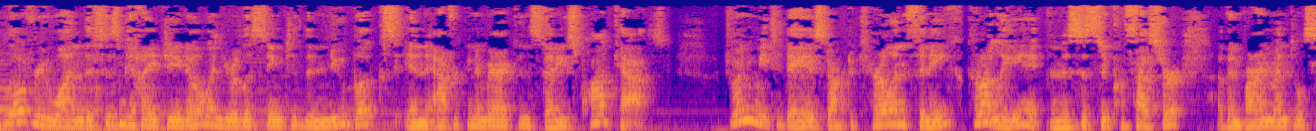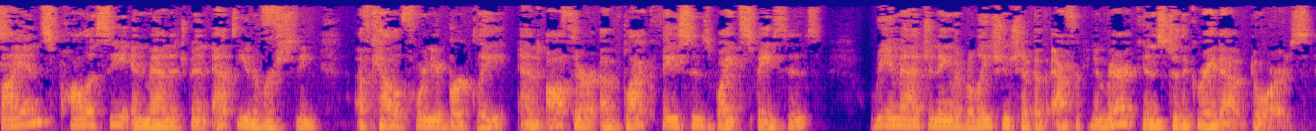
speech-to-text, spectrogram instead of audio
Hello, everyone. This is Mireille Gino, and you're listening to the New Books in African American Studies podcast. Joining me today is Dr. Carolyn Finney, currently an assistant professor of environmental science, policy, and management at the University of California, Berkeley, and author of Black Faces, White Spaces, Reimagining the Relationship of African Americans to the Great Outdoors,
